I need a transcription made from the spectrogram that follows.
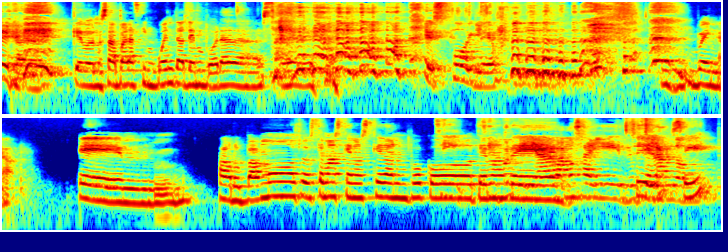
eh, que bueno, está para 50 temporadas. eh. Spoiler. Venga. Eh, agrupamos los temas que nos quedan un poco Sí, temas de. ya vamos a ir Sí, sí.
